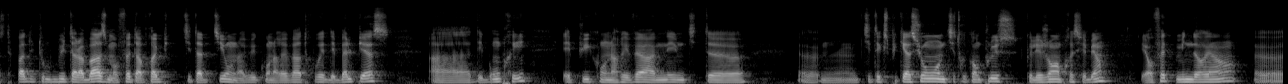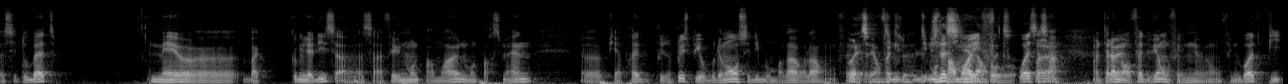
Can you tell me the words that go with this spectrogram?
c'était pas du tout le but à la base. Mais en fait, après, petit à petit, on a vu qu'on arrivait à trouver des belles pièces à des bons prix. Et puis qu'on arrivait à amener une petite, euh, euh, une petite explication, un petit truc en plus que les gens appréciaient bien. Et en fait, mine de rien, euh, c'est tout bête. Mais euh, bah, comme il a dit, ça, ça a fait une montre par mois, une montre par semaine. Euh, puis après, de plus en plus. Puis au bout d'un moment, on s'est dit, bon, bah là, voilà, on fait Ouais, c'est en fait 10 le- le 10 business, montres par mois. là, il en faut... fait. Ouais, c'est Ouais. ça. On était là, Ouais. mais en fait, viens, on fait une, on fait une boîte. Puis...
